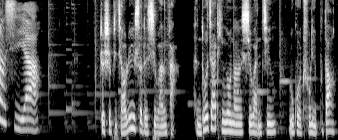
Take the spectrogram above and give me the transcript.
样洗呀？这是比较绿色的洗碗法。很多家庭用到的洗碗精，如果处理不当，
